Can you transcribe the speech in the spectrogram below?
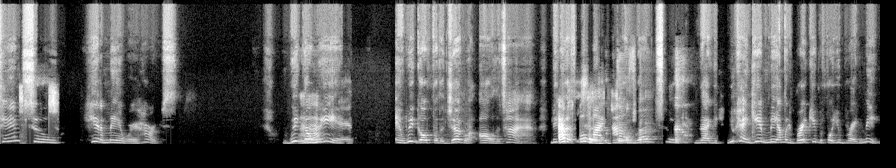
tend to hit a man where it hurts we mm-hmm. go in and we go for the juggler all the time because Absolutely. it's like I don't want to like you can't give me, I'm gonna break you before you break me.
